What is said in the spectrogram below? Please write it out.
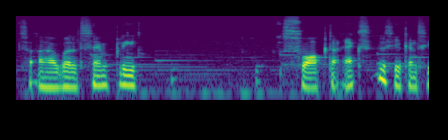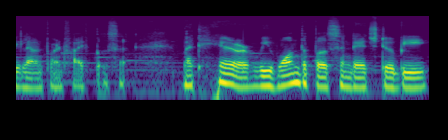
So I will simply swap the axes you can see 11.5% but here we want the percentage to be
